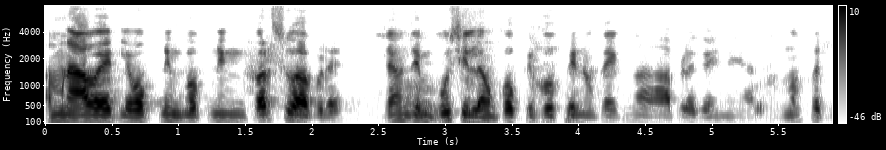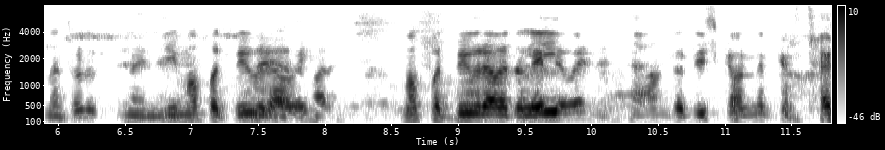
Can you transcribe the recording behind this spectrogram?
હમણાં આવે એટલે ઓપનિંગ ઓપનિંગ કરશું આપણે. ત્યાં સુધી પૂછી લઉં. કોફી કોફી નું કંઈક ના આપણે કઈ નહીં મફત ના થોડુંક. જે મફત પીવરાવે મફત પીવરાવે તો લઈ લેવાય ને. આમ તો ડિસ્કાઉન્ટ નથી કરતા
